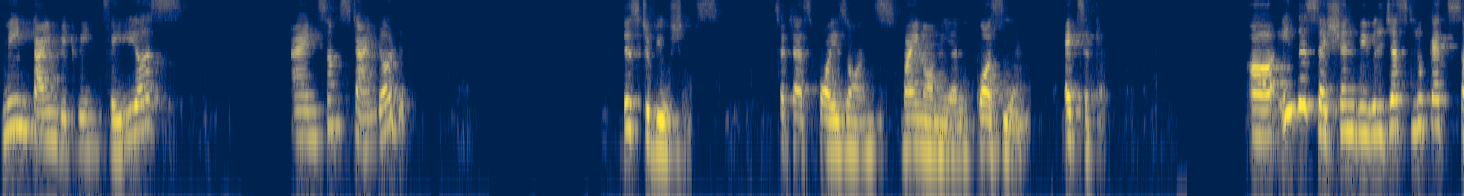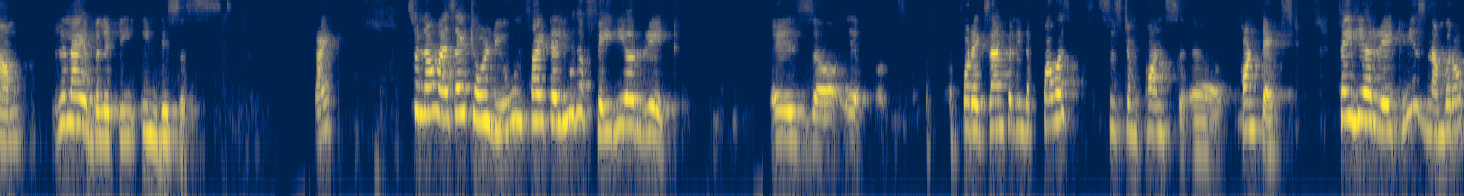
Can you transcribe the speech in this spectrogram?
mean time between failures, and some standard distributions such as Poisson's, binomial, Gaussian, etc. Uh, in this session, we will just look at some reliability indices? So now, as I told you, if I tell you the failure rate is, uh, for example, in the power system uh, context, failure rate means number of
